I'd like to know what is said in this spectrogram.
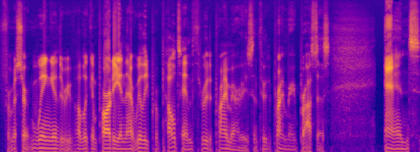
from a certain wing of the Republican Party, and that really propelled him through the primaries and through the primary process. And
